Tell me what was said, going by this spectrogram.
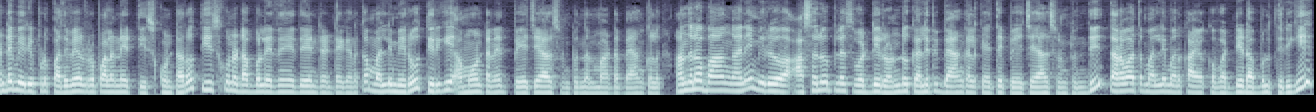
అంటే మీరు ఇప్పుడు పదివేల రూపాయలు అనేది తీసుకుంటారు. తీసుకున్న డబ్బులు అనేది ఏంటంటే కనుక మళ్ళీ మీరు తిరిగి అమౌంట్ అమౌంట్ అనేది పే చేయాల్సి ఉంటుందన్నమాట బ్యాంకులకు. అందులో భాగంగానే మీరు అసలు ప్లస్ వడ్డీ రెండు కలిపి బ్యాంకులకి అయితే పే చేయాల్సి ఉంటుంది. తర్వాత మళ్ళీ మనకు ఆ యొక్క వడ్డీ డబ్బులు తిరిగి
